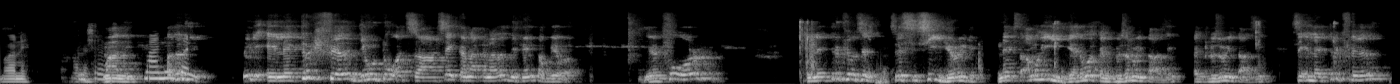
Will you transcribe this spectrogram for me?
माने माने क्योंकि electric field due to a charge से कना कना दा डिफेंड हो गया देयरफॉर इलेक्ट्रिक फ़ील्ड से सी सी हियर नेक्स्ट हम ये ये दो कंक्लूजन में ताजी कंक्लूजन में ताजी से इलेक्ट्रिक फ़ील्ड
